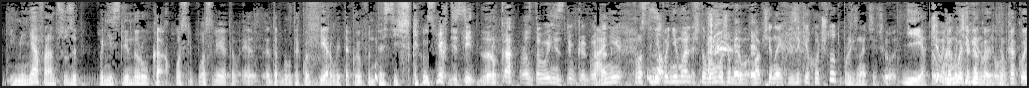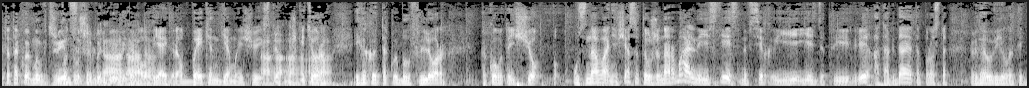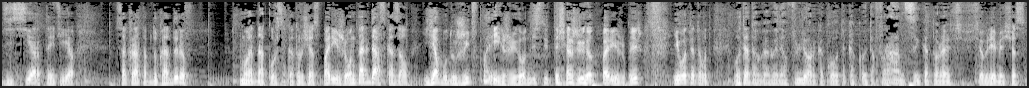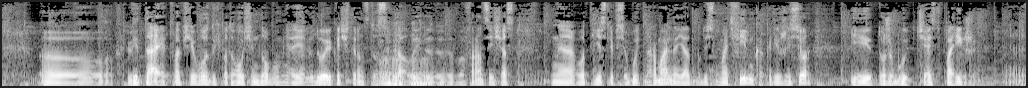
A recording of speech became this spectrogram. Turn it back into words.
И меня французы понесли на руках после, после этого. Э, Это был такой первый такой фантастический успех. Действительно, на руках просто вынесли в какой-то... Они просто не понимали, что мы можем вообще на их языке хоть что-то произносить. Нет, Чем какой-то, какой, вот какой-то такой, мы в джинсах же были, А, да, играл, да. я играл Бекингема еще из Ага, трех мушкетеров, ага. и какой-то такой был флер какого-то еще узнавания. Сейчас это уже нормально, естественно, всех ездят и... А тогда это просто, когда я увидел это десерты, эти я... Сократ Абдукадыров, мой однокурсник, который сейчас в Париже, он тогда сказал, я буду жить в Париже, и он действительно сейчас живет в Париже, понимаешь? И вот это вот, вот это какой-то флер какого-то, какой-то Франции, которая все время сейчас э, витает вообще в воздухе, потом очень много у меня, я Людовика 14 сыграл и, э, во Франции, сейчас э, вот если все будет нормально, я буду снимать фильм как режиссер, и тоже будет часть в Париже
